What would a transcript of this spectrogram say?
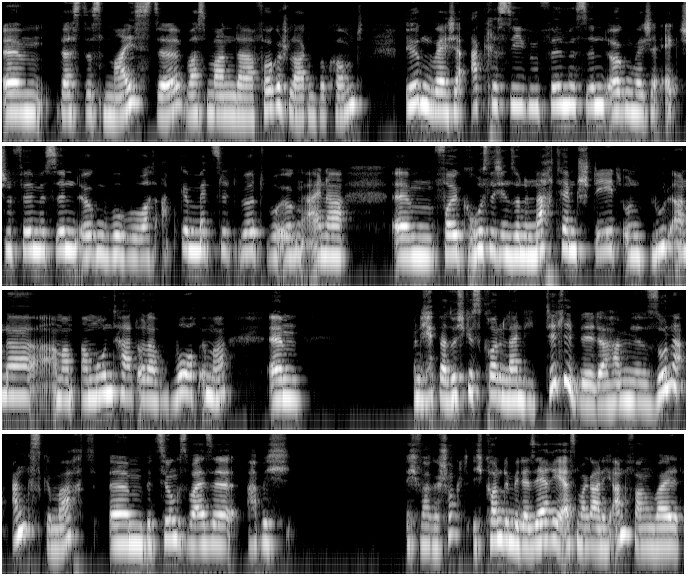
ähm, dass das meiste, was man da vorgeschlagen bekommt, irgendwelche aggressiven Filme sind, irgendwelche Actionfilme sind, irgendwo, wo was abgemetzelt wird, wo irgendeiner ähm, voll gruselig in so einem Nachthemd steht und Blut an der, am, am Mund hat oder wo auch immer. Ähm, und ich habe da durchgescrollt und allein die Titelbilder haben mir so eine Angst gemacht, ähm, beziehungsweise habe ich, ich war geschockt. Ich konnte mit der Serie erstmal gar nicht anfangen, weil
